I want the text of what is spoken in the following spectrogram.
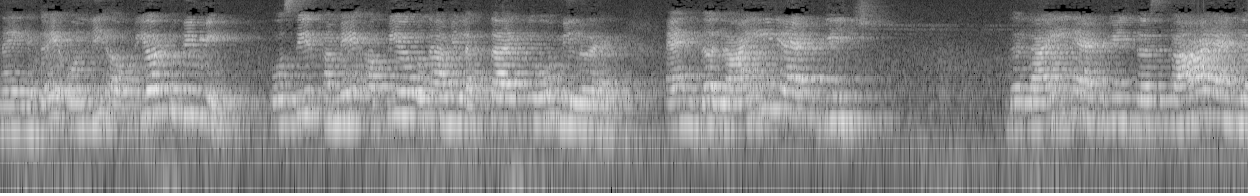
नहीं है। They only appear to be meet वो सिर्फ़ हमें अपियर होता है, हमें लगता है कि वो मिल रहे हैं। And the line at which the line at which the sky and the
